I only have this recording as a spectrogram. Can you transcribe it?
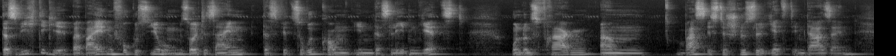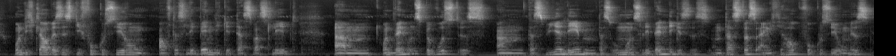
das Wichtige bei beiden Fokussierungen sollte sein, dass wir zurückkommen in das Leben jetzt und uns fragen, ähm, was ist der Schlüssel jetzt im Dasein? Und ich glaube, es ist die Fokussierung auf das Lebendige, das, was lebt. Ähm, und wenn uns bewusst ist, ähm, dass wir leben, dass um uns Lebendiges ist und dass das eigentlich die Hauptfokussierung ist,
